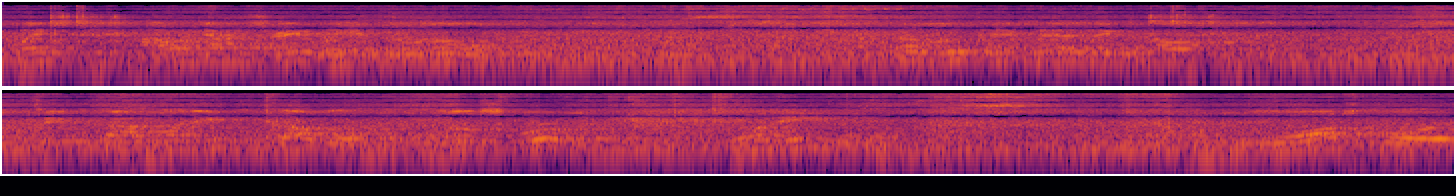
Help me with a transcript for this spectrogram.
place, just powering down straightaway into a little, little loop the heck that they call tabletop 180 double, a little squirrely. 180. Washboard.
